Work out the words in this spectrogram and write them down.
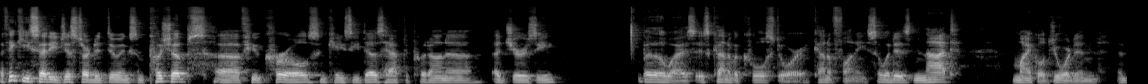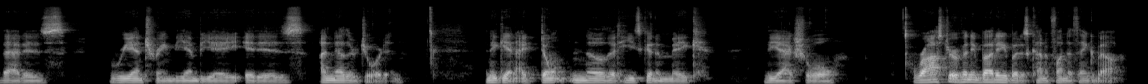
I think he said he just started doing some push-ups, uh, a few curls in case he does have to put on a, a jersey but otherwise it's kind of a cool story, kind of funny. So it is not Michael Jordan that is re-entering the NBA. It is another Jordan. And again, I don't know that he's going to make the actual roster of anybody, but it's kind of fun to think about.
